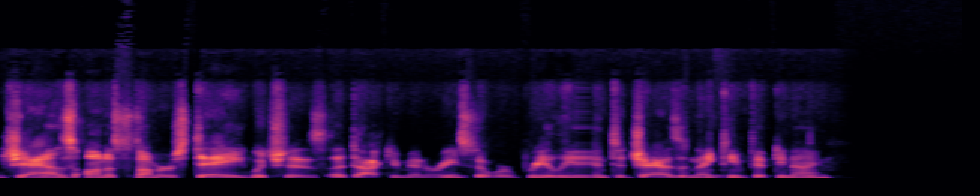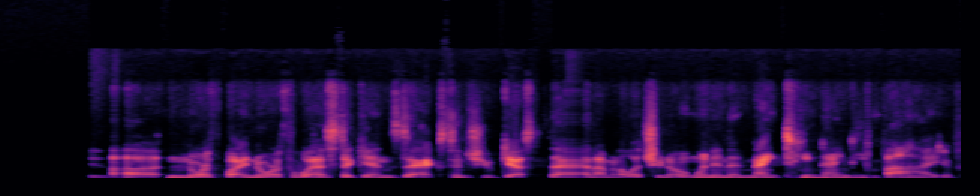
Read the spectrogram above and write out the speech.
Jazz on a Summer's Day, which is a documentary. So we're really into jazz in 1959. Uh, North by Northwest, again, Zach, since you guessed that, I'm going to let you know it went in in 1995.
